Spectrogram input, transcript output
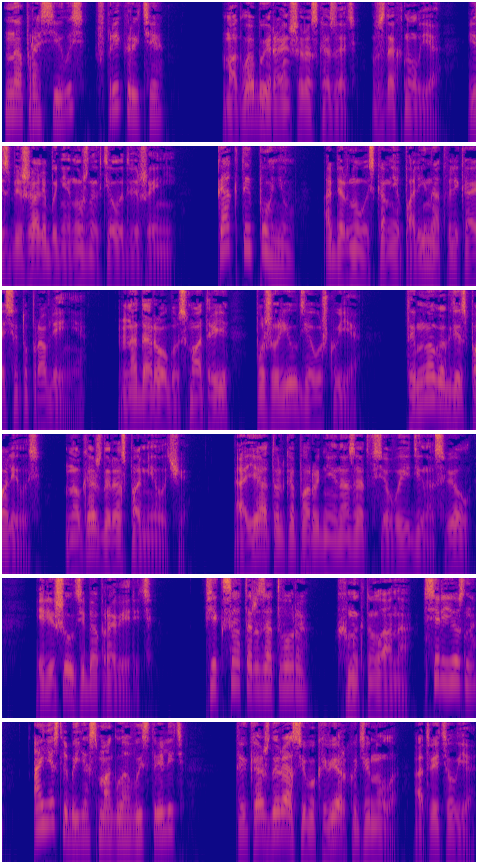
напросилась в прикрытие». «Могла бы и раньше рассказать», — вздохнул я. «Избежали бы ненужных телодвижений». «Как ты понял?» — обернулась ко мне Полина, отвлекаясь от управления. «На дорогу смотри», — пожурил девушку я. «Ты много где спалилась, но каждый раз по мелочи. А я только пару дней назад все воедино свел и решил тебя проверить». «Фиксатор затвора», — хмыкнула она. «Серьезно? А если бы я смогла выстрелить?» «Ты каждый раз его кверху тянула», — ответил я.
